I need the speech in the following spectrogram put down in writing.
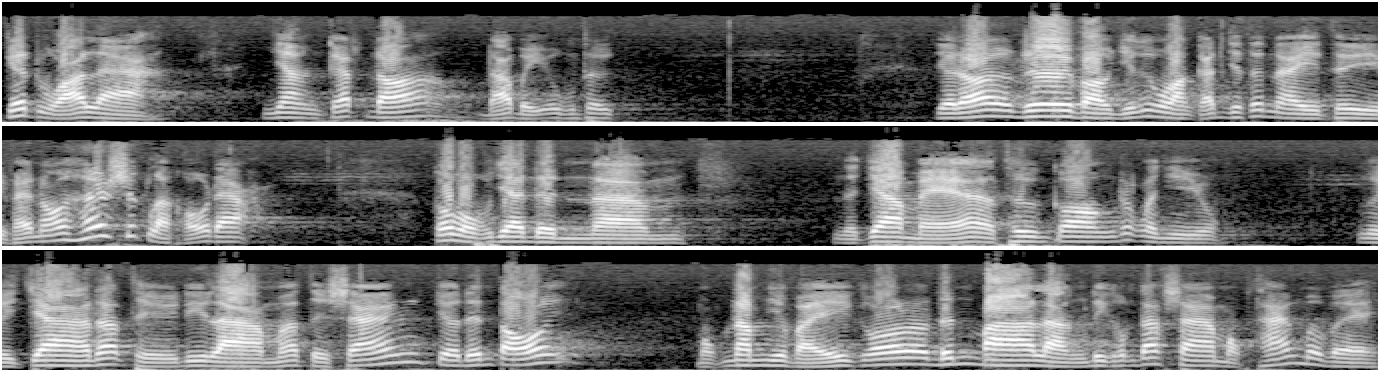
Kết quả là nhân cách đó đã bị ung thư. Do đó rơi vào những cái hoàn cảnh như thế này thì phải nói hết sức là khổ đau. Có một gia đình là, là cha mẹ thương con rất là nhiều người cha đó thì đi làm từ sáng cho đến tối. Một năm như vậy có đến ba lần đi công tác xa một tháng mới về.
